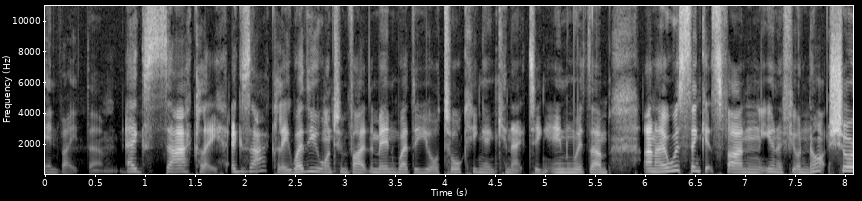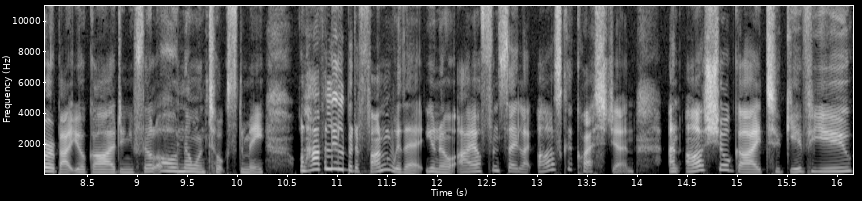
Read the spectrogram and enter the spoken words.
invite them. Exactly, exactly. Whether you want to invite them in, whether you're talking and connecting in with them. And I always think it's fun, you know, if you're not sure about your guide and you feel, oh, no one talks to me, well, have a little bit of fun with it. You know, I often say, like, ask a question and ask your guide to give you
